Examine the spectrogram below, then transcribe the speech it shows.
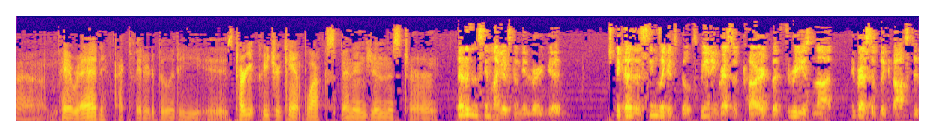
Um, pay red. Activated ability is target creature can't block Spin Engine this turn. That doesn't seem like it's going to be very good. Just because it seems like it's built to be an aggressive card, but three is not aggressively costed.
